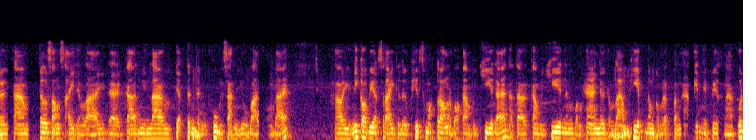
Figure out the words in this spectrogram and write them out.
នៅតាមទិលសង្ស័យទាំងឡាយដែលកើតមានឡើងតាក់ទិនទៅនឹងភូមិសាស្ត្រនយោបាយផងដែរហើយនេះក៏វាអាស្រ័យទៅលើភាពស្មោះត្រង់របស់កម្ពុជាដែរថាតើកម្ពុជានឹងបង្ហាញនៅតម្លាភាពក្នុងកម្រិតប៉ុណ្ណាទៀតនាពេលអនាគត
